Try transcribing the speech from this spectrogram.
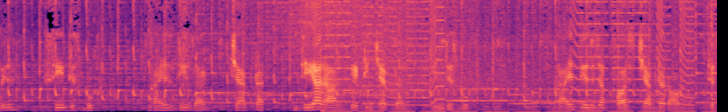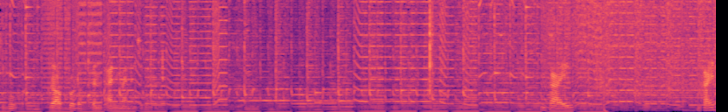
We will see this book. Guys these are chapter there are 18 chapters in this book. Guys this is the first chapter of this book crop production and management. Guys guys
